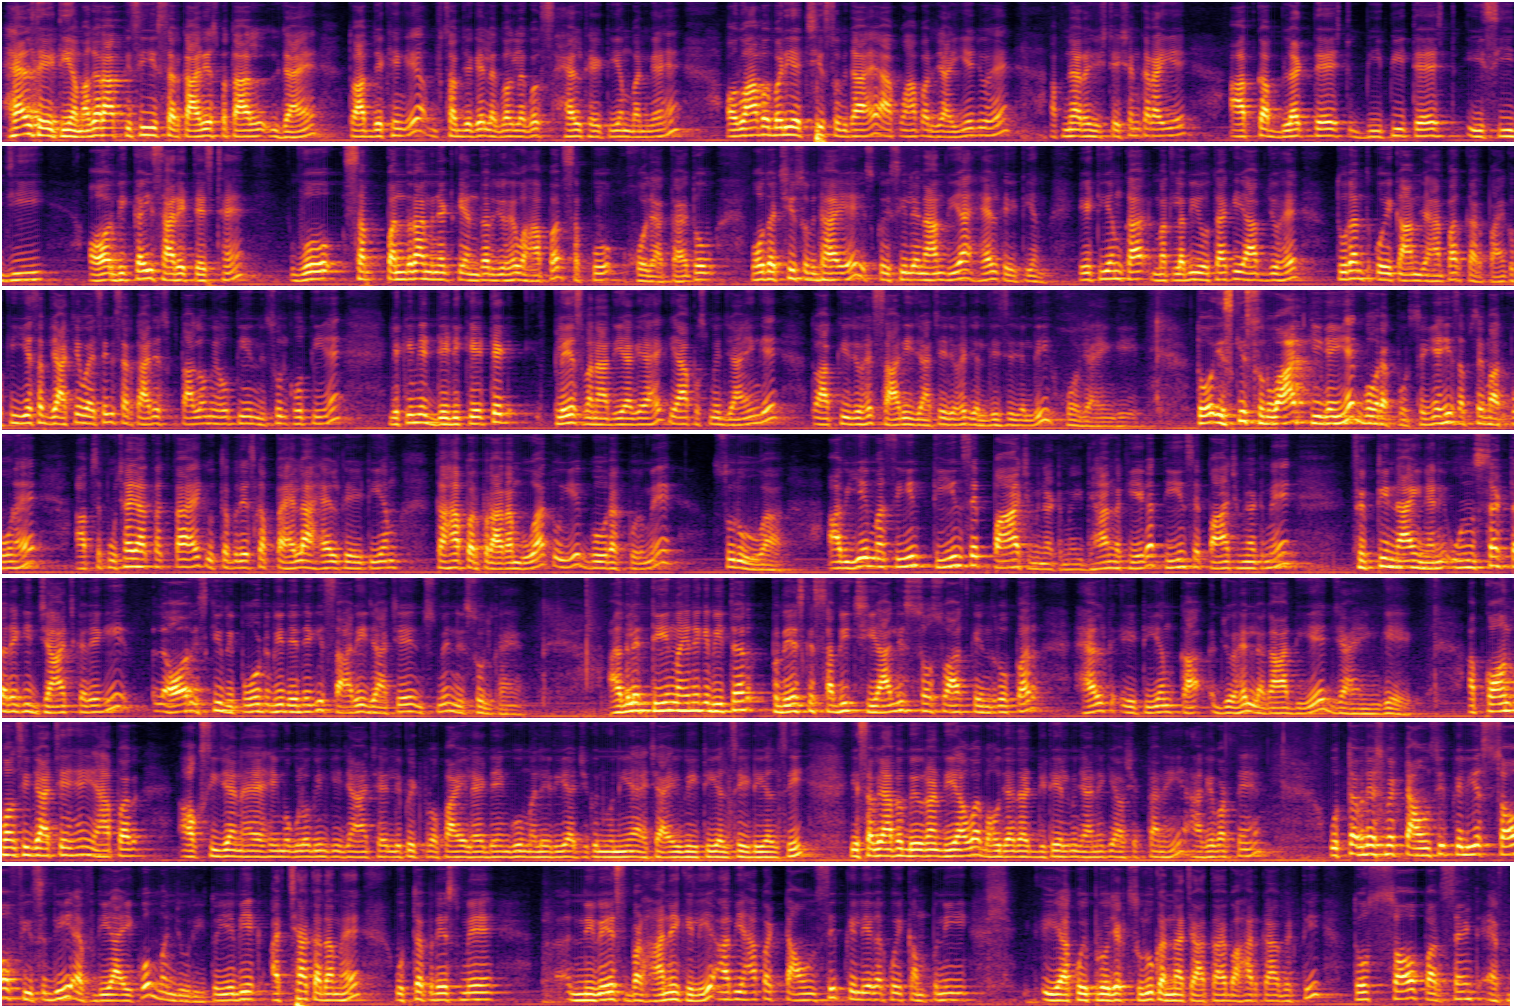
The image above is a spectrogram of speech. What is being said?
हेल्थ एटीएम, अगर आप किसी सरकारी अस्पताल जाएँ तो आप देखेंगे, सब जगह लगभग लगभग हेल्थ एटीएम बन गए हैं। और वहाँ पर बड़ी अच्छी सुविधा है, आप वहाँ पर जाइए जो है, अपना रजिस्ट्रेशन कराइए। आपका blood test BP test ECG और भी कई सारे टेस्ट हैं, वो सब 15 मिनट के अंदर जो है वहाँ पर सबको हो जाता है। तो बहुत अच्छी सुविधा है इसको इसीलिए नाम दिया हेल्थ एटीएम। एटीएम का मतलब ही होता है कि आप जो है तुरंत कोई काम जहाँ पर कर पाएँ, क्योंकि ये सब जाँचें वैसे भी सरकारी अस्पतालों में होती हैं, निःशुल्क होती हैं, लेकिन ये डेडिकेटेड प्लेस बना दिया गया है कि आप उसमें जाएँगे तो आपकी जो है सारी जाँचें जो है जल्दी से जल्दी हो जाएँगी। तो इसकी शुरुआत की गई है गोरखपुर से। यही सबसे महत्वपूर्ण है। आपसे पूछा जा सकता है कि उत्तर प्रदेश का पहला हेल्थ एटीएम कहाँ पर प्रारंभ हुआ? तो ये गोरखपुर में शुरू हुआ। अब ये मशीन तीन से पाँच मिनट में, ध्यान रखिएगा, तीन से पाँच मिनट में 59 यानी उनसठ तरह की जाँच करेगी और इसकी रिपोर्ट भी दे देगी, सारी जांचें इसमें निःशुल्क हैं। अगले तीन महीने के भीतर प्रदेश के सभी छियालीस सौ स्वास्थ्य केंद्रों पर हेल्थ एटीएम का जो है लगा दिए जाएँगे। अब कौन कौन सी जांचें हैं? यहाँ पर ऑक्सीजन है, हीमोग्लोबिन की जाँच है लिपिड प्रोफ़ाइल है, dengue, malaria, chikungunya H I V T L C D L C ये सब यहाँ पर विवरण दिया हुआ है, बहुत ज़्यादा डिटेल में जाने की आवश्यकता नहीं है, आगे बढ़ते हैं। उत्तर प्रदेश में टाउनशिप के लिए 100 फ़ीसदी एफडीआई को मंजूरी तो ये भी एक अच्छा कदम है। उत्तर प्रदेश में निवेश बढ़ाने के लिए, अब यहाँ पर टाउनशिप के लिए अगर कोई कंपनी या कोई प्रोजेक्ट शुरू करना चाहता है बाहर का व्यक्ति तो 100 परसेंट एफ़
